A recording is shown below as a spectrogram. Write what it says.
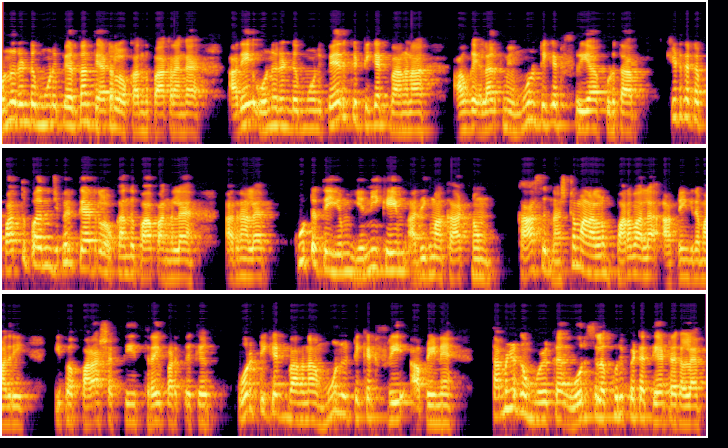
ஒன்று ரெண்டு மூணு பேர் தான் தேட்டரில் உட்காந்து பார்க்குறாங்க. அதே ஒன்று ரெண்டு மூணு பேருக்கு டிக்கெட் வாங்கினா அவங்க எல்லாருக்குமே மூணு டிக்கெட் ஃப்ரீயாக கொடுத்தா கிட்டத்தட்ட பத்து பதினஞ்சு பேர் தேட்டரில் உட்காந்து பார்ப்பாங்கல்ல. அதனால் கூட்டத்தையும் எண்ணிக்கையும் அதிகமாக காட்டணும். காசு நஷ்டமானாலும் பரவாயில்ல அப்படிங்கிற மாதிரி இப்போ பராசக்தி திரைப்படத்துக்கு ஒரு டிக்கெட் வாங்கினா மூணு டிக்கெட் ஃப்ரீ அப்படின்னு தமிழகம் முழுக்க ஒரு சில குறிப்பிட்ட தியேட்டர்களில்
